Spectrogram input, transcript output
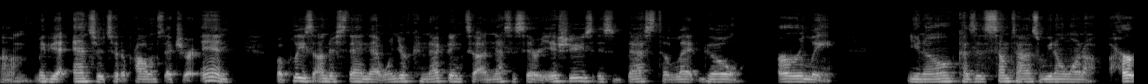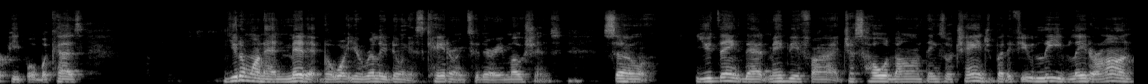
um, maybe an answer to the problems that you're in but please understand that when you're connecting to unnecessary issues, it's best to let go early, you know, because it's sometimes we don't want to hurt people because you don't want to admit it, but what you're really doing is catering to their emotions. So you think that maybe if I just hold on, things will change. But if you leave later on,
